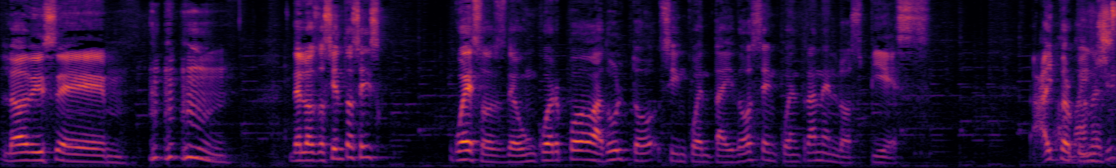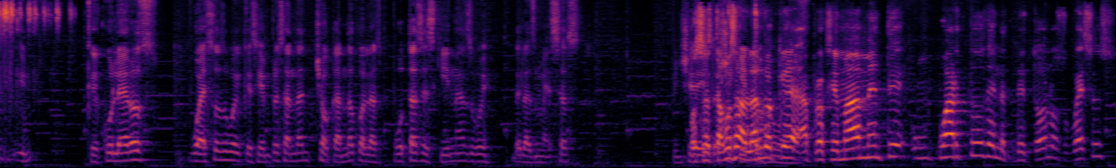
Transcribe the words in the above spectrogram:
Lo dice. De los 206 huesos de un cuerpo adulto, 52 se encuentran en los pies. Ay, pero pinche. Qué culeros huesos, güey, que siempre se andan chocando con las putas esquinas, güey, de las mesas. Pinche O sea, estamos chiquito, hablando güey. que aproximadamente un cuarto de, la- de todos los huesos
